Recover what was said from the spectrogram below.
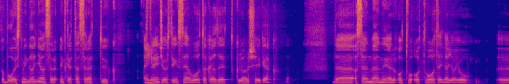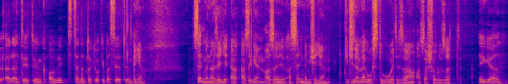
A Boys-t mindannyian, szere- mindketten szerettük. Igen. Stranger Things-nél voltak azért különbségek, de a Sandman-nél ott, ott volt egy nagyon jó ellentétünk, amit szerintem tök jól kibeszéltünk. Igen. Szerintem az, egy, az igen, az, egy, az szerintem is egy ilyen kicsit megosztó volt ez a, az a sorozat Igen,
